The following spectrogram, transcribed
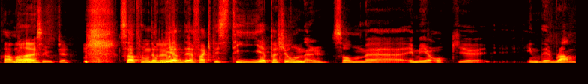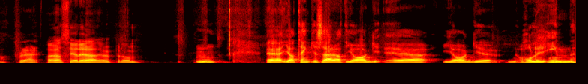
Han har Nej. också gjort det. Så att, då det. blev det faktiskt tio personer som eh, är med och eh, in the run för det här. Ja, jag ser det här, jag är uppe dem. Mm. Jag tänker så här att jag, jag håller in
